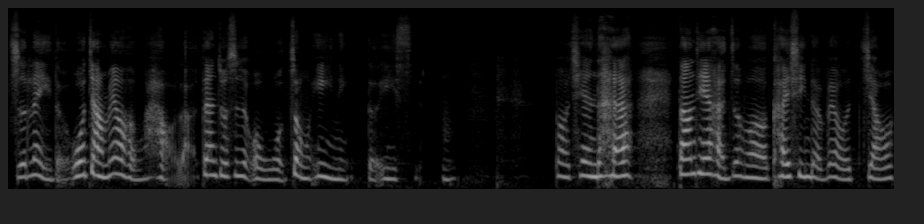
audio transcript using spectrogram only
之类的，我讲没有很好啦，但就是我我中意你的意思，嗯，抱歉 大家当天还这么开心的被我教，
